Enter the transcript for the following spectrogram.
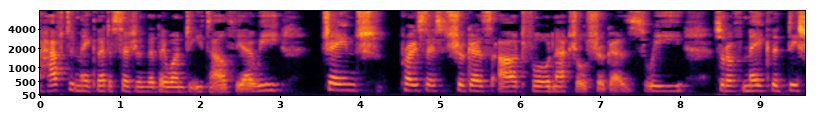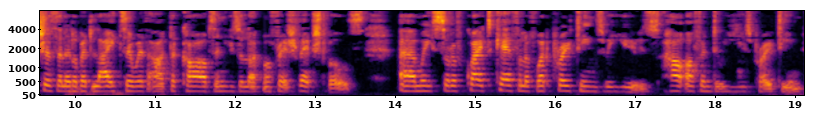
have to make that decision that they want to eat healthier. We change processed sugars out for natural sugars. We sort of make the dishes a little bit lighter without the carbs and use a lot more fresh vegetables. Um, we're sort of quite careful of what proteins we use. How often do we use protein?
